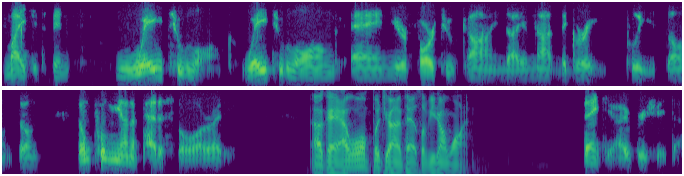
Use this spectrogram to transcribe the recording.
Mike, it's been way too long, way too long, and you're far too kind. I am not the great. Please don't don't don't put me on a pedestal already. Okay, I won't put you on a pedestal if you don't want. Thank you. I appreciate that.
